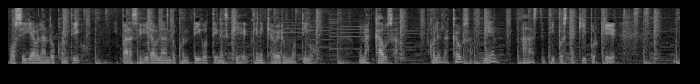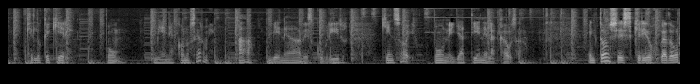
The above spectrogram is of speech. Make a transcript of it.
o sigue hablando contigo. Y para seguir hablando contigo tienes que, tiene que haber un motivo, una causa. ¿Cuál es la causa? Bien, ah, este tipo está aquí porque ¿Qué es lo que quiere? Pum, viene a conocerme. Ah, viene a descubrir quién soy. Y ya tiene la causa. Entonces, querido jugador,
